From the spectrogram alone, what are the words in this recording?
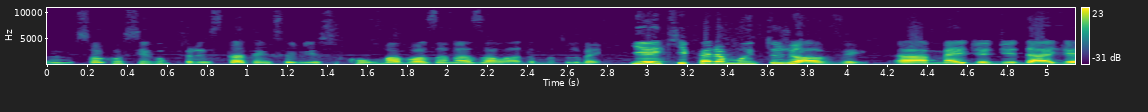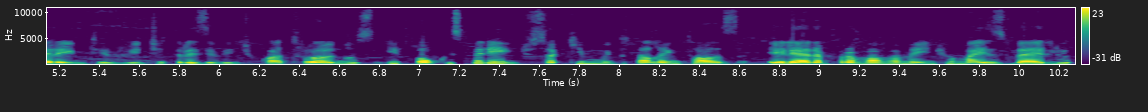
Eu, só consigo prestar atenção nisso com uma voz anasalada, mas tudo bem. E a equipe era muito jovem. A média de idade era entre 23 e 24 anos e pouco experiente, só que muito talentosa. Ele era provavelmente o mais velho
